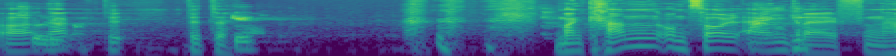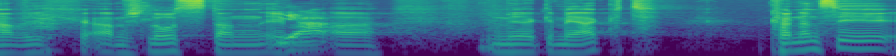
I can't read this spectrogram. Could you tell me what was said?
Ah, na, bitte. Geht Man kann und soll eingreifen, habe ich am Schluss dann eben ja. äh, mir gemerkt. Können Sie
